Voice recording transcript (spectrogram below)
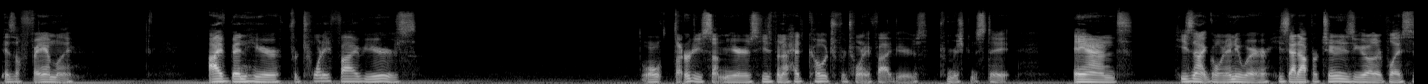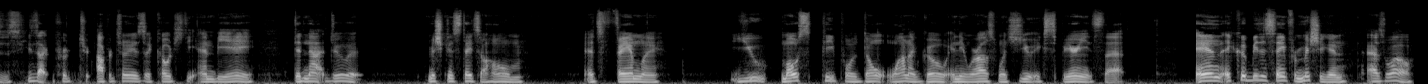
is a family. I've been here for 25 years. Well, 30 something years. He's been a head coach for 25 years for Michigan State. And he's not going anywhere. He's had opportunities to go other places. He's had opportunities to coach the NBA. Did not do it. Michigan State's a home. It's family. You most people don't want to go anywhere else once you experience that. And it could be the same for Michigan as well.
